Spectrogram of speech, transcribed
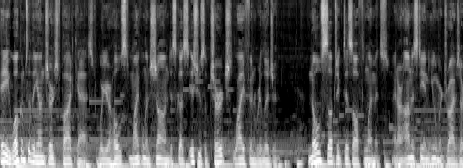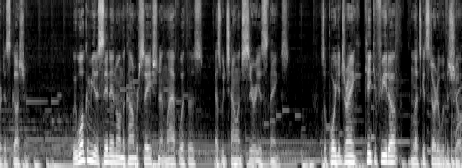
Hey, welcome to the Unchurched Podcast, where your hosts, Michael and Sean, discuss issues of church, life, and religion. No subject is off limits, and our honesty and humor drives our discussion. We welcome you to sit in on the conversation and laugh with us as we challenge serious things. So pour your drink, kick your feet up, and let's get started with the show.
